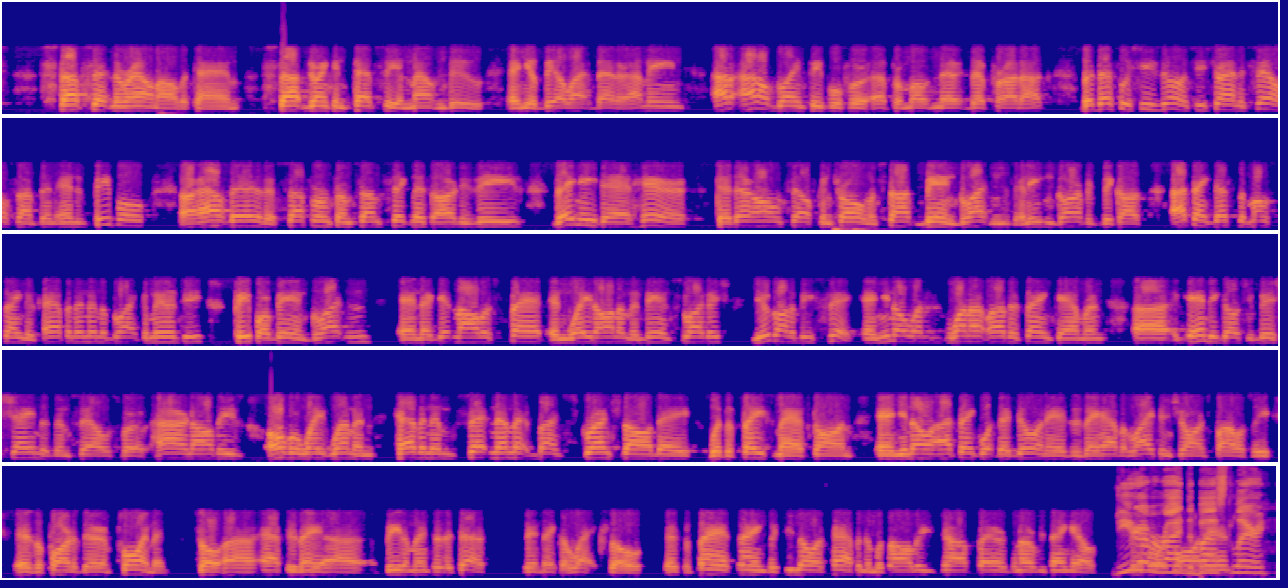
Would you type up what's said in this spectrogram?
stop sitting around all the time, stop drinking Pepsi and Mountain Dew, and you'll be a lot better. I mean, I, I don't blame people for uh, promoting their, their product, but that's what she's doing. She's trying to sell something, and people are out there that are suffering from some sickness or disease, they need to adhere to their own self control and stop being gluttons and eating garbage because I think that's the most thing that's happening in the black community. People are being glutton and they're getting all this fat and weight on them and being sluggish, you're going to be sick. And you know what? One other thing, Cameron, uh, IndyGo should be ashamed of themselves for hiring all these overweight women, having them sitting on that bunch scrunched all day with a face mask on. And you know, I think what they're doing is, is they have a life insurance policy as a part of their employment. So uh, after they uh, beat them into the test, then they collect. So it's a bad thing, but you know it's happening with all these job fairs and everything else. Do you People ever ride the bus, in. Larry?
